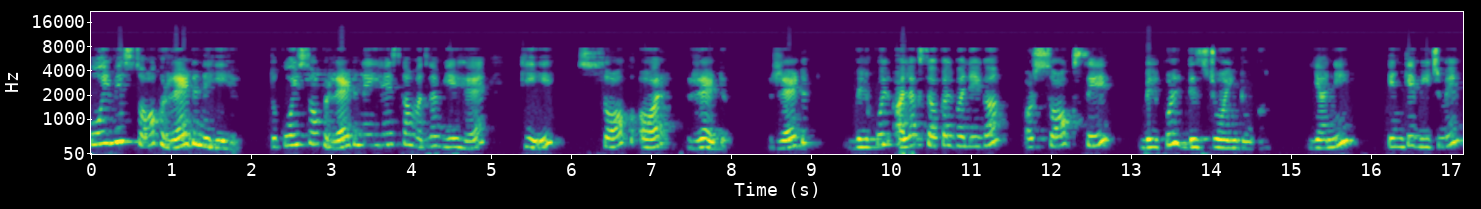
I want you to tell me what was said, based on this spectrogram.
कोई भी सॉक रेड नहीं है। तो कोई सॉक रेड नहीं है, इसका मतलब ये है कि सॉक और रेड रेड बिल्कुल अलग सर्कल बनेगा और सॉक से बिल्कुल डिसजॉइंट होगा। यानी इनके बीच में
